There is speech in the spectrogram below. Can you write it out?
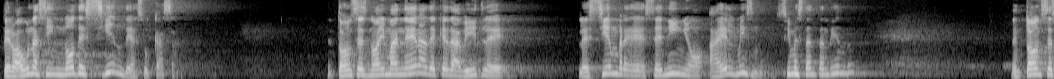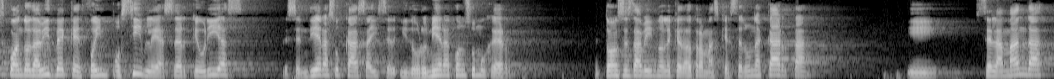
pero aún así no desciende a su casa. Entonces no hay manera de que David le, siembre ese niño a él mismo. ¿Sí me está entendiendo? Entonces cuando David ve que fue imposible hacer que Urias descendiera a su casa y, durmiera con su mujer, entonces David no le queda otra más que hacer una carta y se la manda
